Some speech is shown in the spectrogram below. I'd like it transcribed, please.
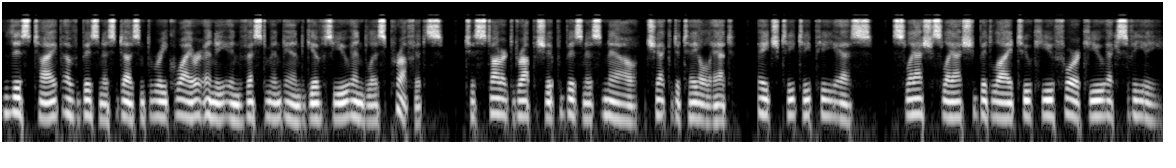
This type of business doesn't require any investment and gives you endless profits. To start dropship business now, check detail at https slash slash bitly 2q4qxve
